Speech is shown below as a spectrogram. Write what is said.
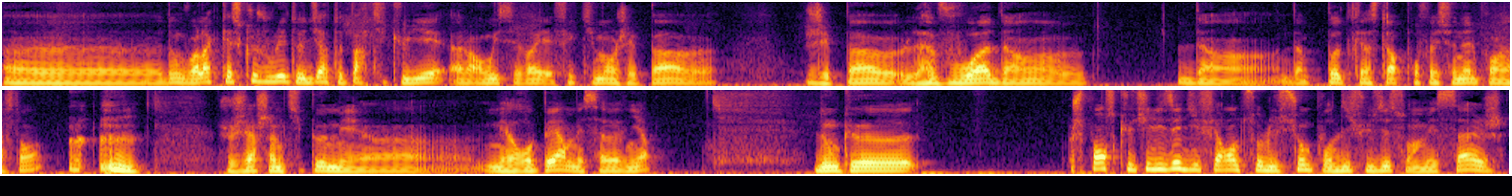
donc voilà, qu'est-ce que je voulais te dire de particulier? Alors oui, c'est vrai, effectivement, j'ai pas, j'ai pas la voix d'un, d'un, podcasteur professionnel pour l'instant. Je cherche un petit peu mes, mes repères, mais ça va venir. Donc, je pense qu'utiliser différentes solutions pour diffuser son message,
